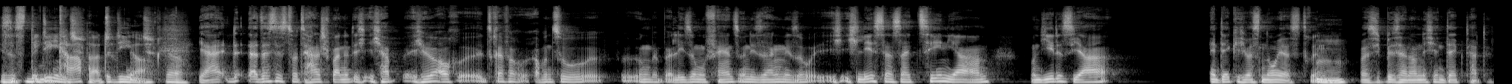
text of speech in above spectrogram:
dieses bedient, Ding gekapert. Bedient, ja. ja. das ist total spannend. Ich, ich, hab, ich höre auch, äh, treffe auch ab und zu äh, irgendeine bei Lesungen Fans und die sagen mir so, ich, ich lese das seit zehn Jahren und jedes Jahr entdecke ich was Neues drin, mhm. was ich bisher noch nicht entdeckt hatte.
